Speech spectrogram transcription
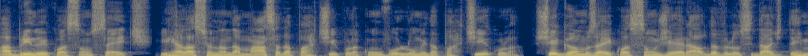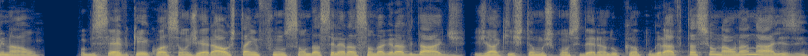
Abrindo a equação 7 e relacionando a massa da partícula com o volume da partícula, chegamos à equação geral da velocidade terminal. Observe que a equação geral está em função da aceleração da gravidade, já que estamos considerando o campo gravitacional na análise.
